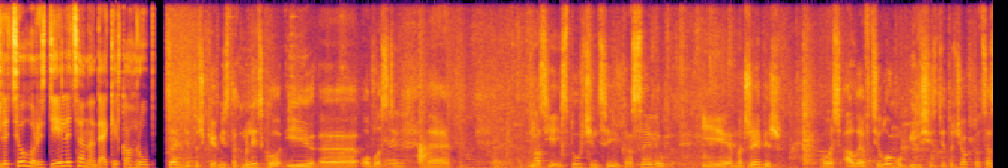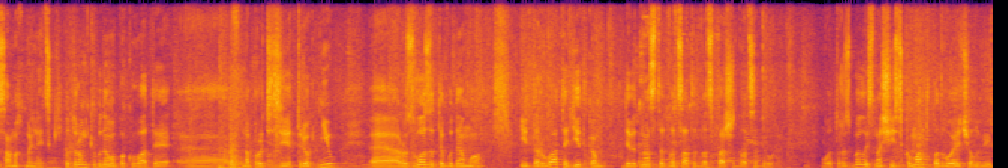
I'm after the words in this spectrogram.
Для цього розділяться на декілька груп. Це діточки міста Хмельницького і е, області. Е, у нас є і Стувчинці, і Красилів, і Меджибіж. Ось, але в цілому більшість діточок то це саме Хмельницький. Подарунки будемо пакувати е, на протязі трьох днів. Е, розвозити будемо і дарувати діткам 19, 20, 21, 22. От, розбились на шість команд по двоє чоловік.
